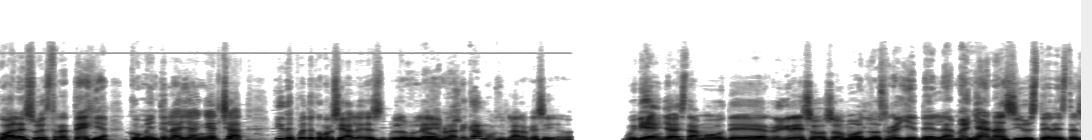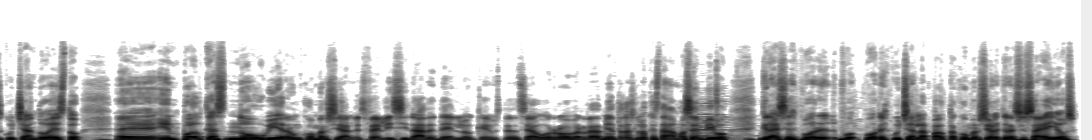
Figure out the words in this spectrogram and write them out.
¿Cuál es su estrategia? Coméntela allá en el chat y después de comerciales lo, Lo leemos. platicamos. Claro que sí. Muy bien, ya estamos de regreso. Somos los Reyes de la Mañana. Si usted está escuchando esto eh, en podcast, no hubieron comerciales. Felicidades de lo que usted se ahorró, ¿verdad? Mientras lo que estábamos en vivo, gracias por, por, por escuchar la pauta comercial. Gracias a ellos,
